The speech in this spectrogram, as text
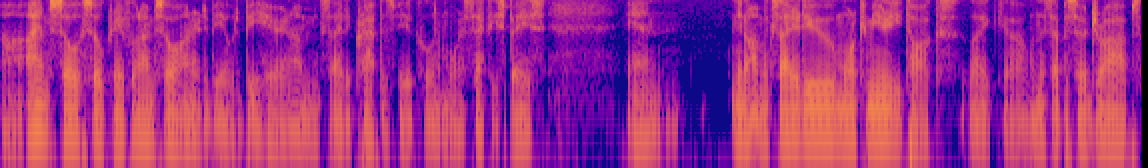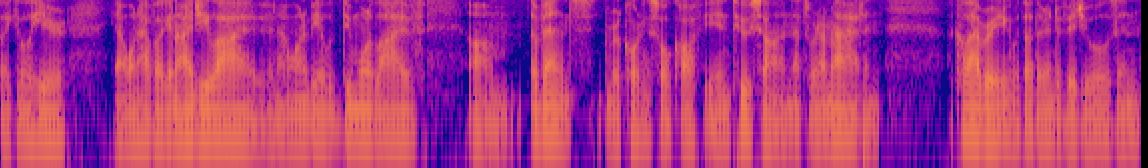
Uh, I am so, so grateful and I'm so honored to be able to be here. And I'm excited to craft this vehicle in a more sexy space and you know, I'm excited to do more community talks. Like uh, when this episode drops, like you'll hear, you know, I want to have like an IG live, and I want to be able to do more live um, events, recording Soul Coffee in Tucson. That's where I'm at, and collaborating with other individuals. And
